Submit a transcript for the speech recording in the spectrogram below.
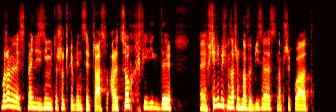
możemy spędzić z nimi troszeczkę więcej czasu, ale co w chwili, gdy e, chcielibyśmy zacząć nowy biznes, na przykład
